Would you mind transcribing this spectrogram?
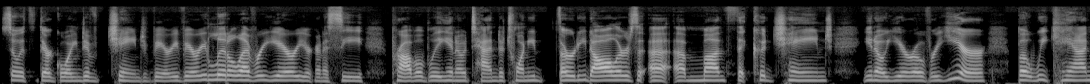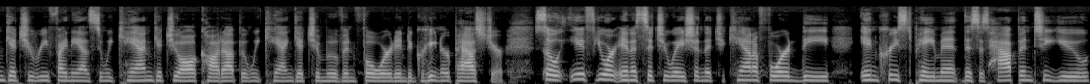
so it's they're going to change very very little every year. You're going to see probably, you know, 10 to 20 30 dollars a, a month that could change, you know, year over year, but we can get you refinanced and we can get you all caught up and we can get you moving forward into greener pasture. So if you're in a situation that you can't afford the increased payment, this has happened to you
